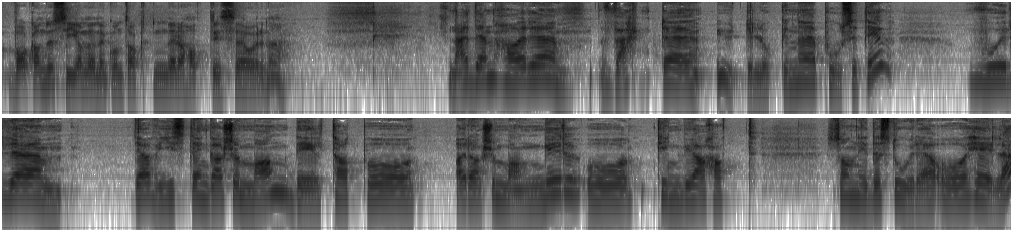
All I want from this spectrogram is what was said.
Hva kan du si om denne kontakten dere har hatt disse årene? Nei, den har eh, vært eh, utelukkende positiv. Hvor eh, de har vist engasjement, deltatt på arrangementer og ting vi har hatt sånn i det store og hele.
